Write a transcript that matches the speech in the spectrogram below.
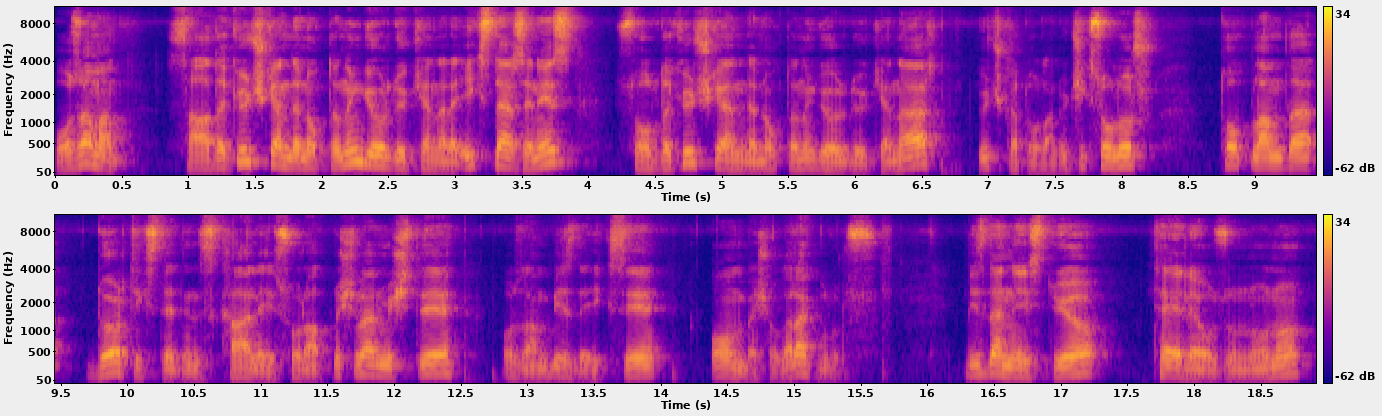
O zaman sağdaki üçgende noktanın gördüğü kenara x derseniz soldaki üçgende noktanın gördüğü kenar 3 katı olan 3x olur. Toplamda 4x dediğiniz kaleyi soru 60 vermişti. O zaman biz de x'i 15 olarak buluruz. Bizden ne istiyor? TL uzunluğunu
